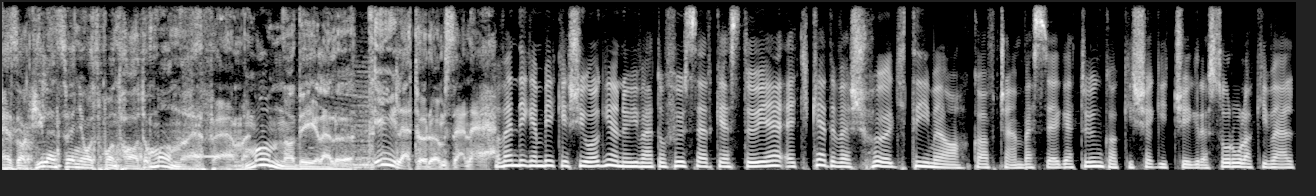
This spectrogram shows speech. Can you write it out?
Ez a 98.6 Manna FM. Manna délelőtt. Életöröm zene. A vendégem Békés Olgi, a női váltó főszerkesztője. Egy kedves hölgy Tímea kapcsán beszélgetünk, aki segítségre szorul, akivel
